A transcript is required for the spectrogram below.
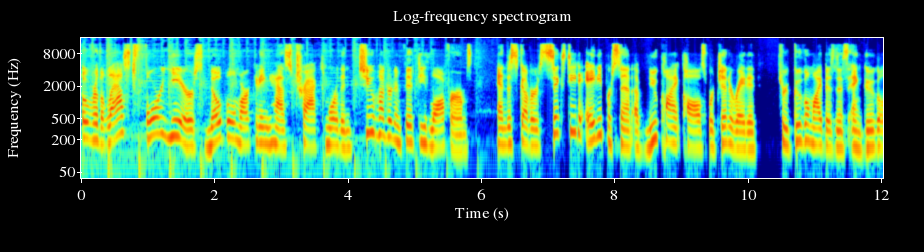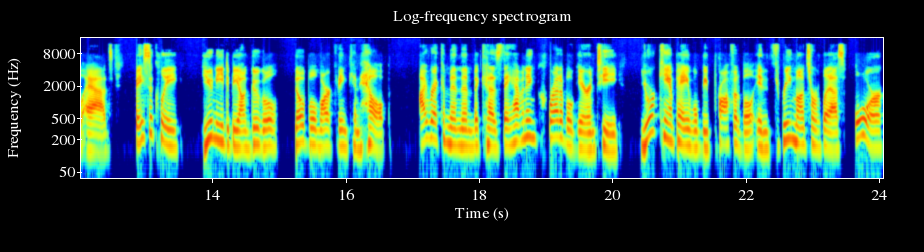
Over the last four years, Noble Marketing has tracked more than 250 law firms and discovered 60 to 80% of new client calls were generated through Google My Business and Google Ads. Basically, you need to be on Google. Noble Marketing can help. I recommend them because they have an incredible guarantee. Your campaign will be profitable in three months or less, or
